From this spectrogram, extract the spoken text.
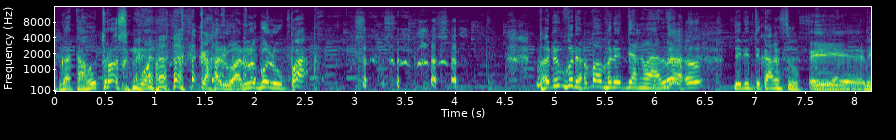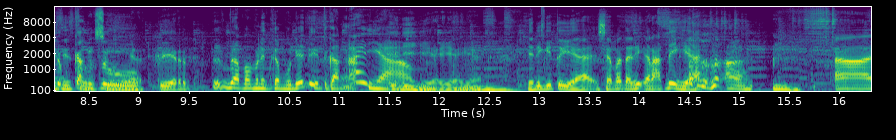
nggak tahu terus semua kehaluan lo gue lupa. Baru beberapa menit yang lalu Tahu. jadi tukang supir, Iya, bisnis tukang supir. supir. Berapa menit kemudian jadi tukang ayam. Iya iya iya. Jadi gitu ya. Siapa tadi? Ratih ya. Eh,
